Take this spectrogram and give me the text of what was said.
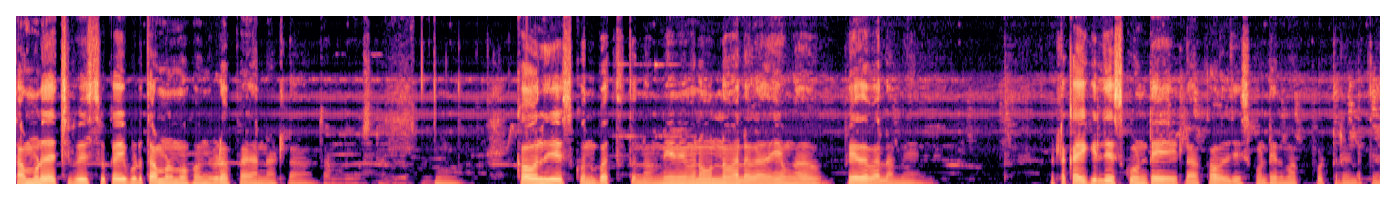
తమ్ముడు చచ్చిపోయి సుఖ ఇప్పుడు తమ్ముడు ముఖం చూడకపోయా అన్నట్లా. కౌలు చేసుకొని బతుకుతున్నాం. మేమేమైనా ఉన్న వాళ్ళం కదా ఏం కాదు. పేదవాళ్ళమే. అట్లా కైకిలు చేసుకుంటే ఇట్లా కౌలు చేసుకుంటే మాకు పొట్టరండి అట్లా.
